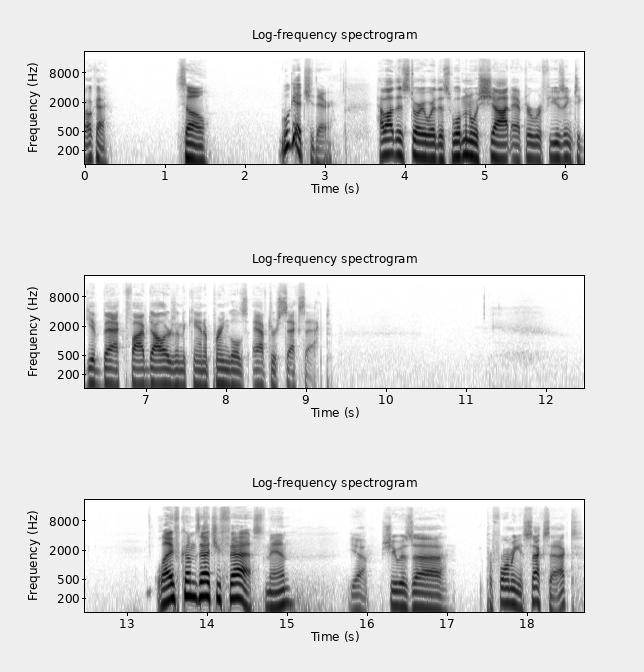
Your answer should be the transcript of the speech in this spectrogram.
Okay. So we'll get you there. How about this story where this woman was shot after refusing to give back five dollars in a can of Pringles after sex act? Life comes at you fast, man. Yeah, she was uh, performing a sex act,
